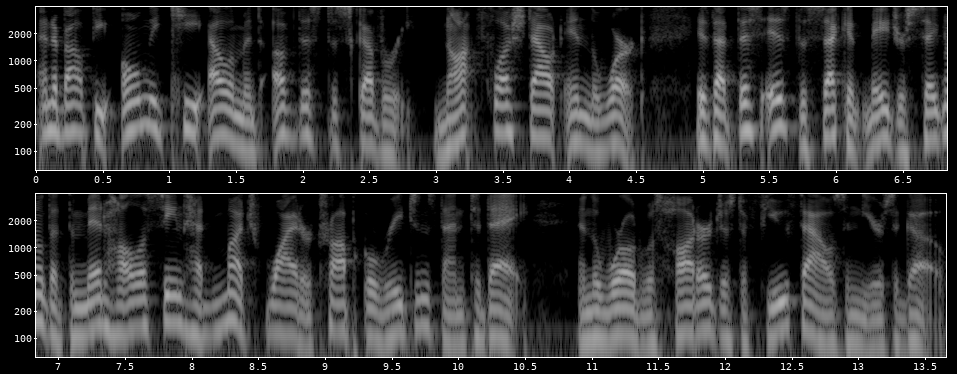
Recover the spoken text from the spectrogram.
And about the only key element of this discovery, not flushed out in the work, is that this is the second major signal that the mid Holocene had much wider tropical regions than today, and the world was hotter just a few thousand years ago.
